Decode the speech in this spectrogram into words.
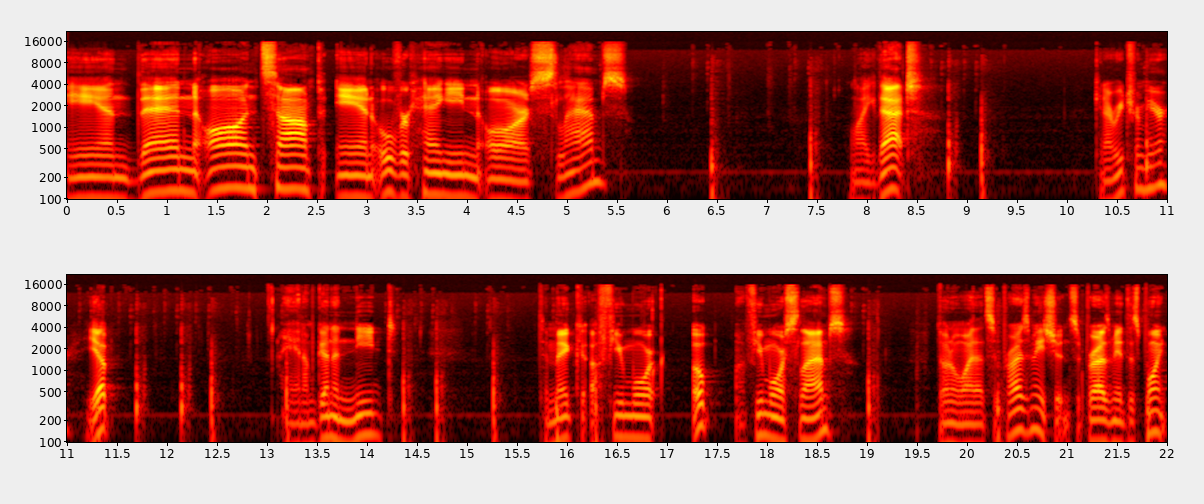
And then on top and overhanging are slabs. Like that. Can I reach from here? Yep. And I'm gonna need make a few more, oh, a few more slabs. Don't know why that surprised me. It shouldn't surprise me at this point.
